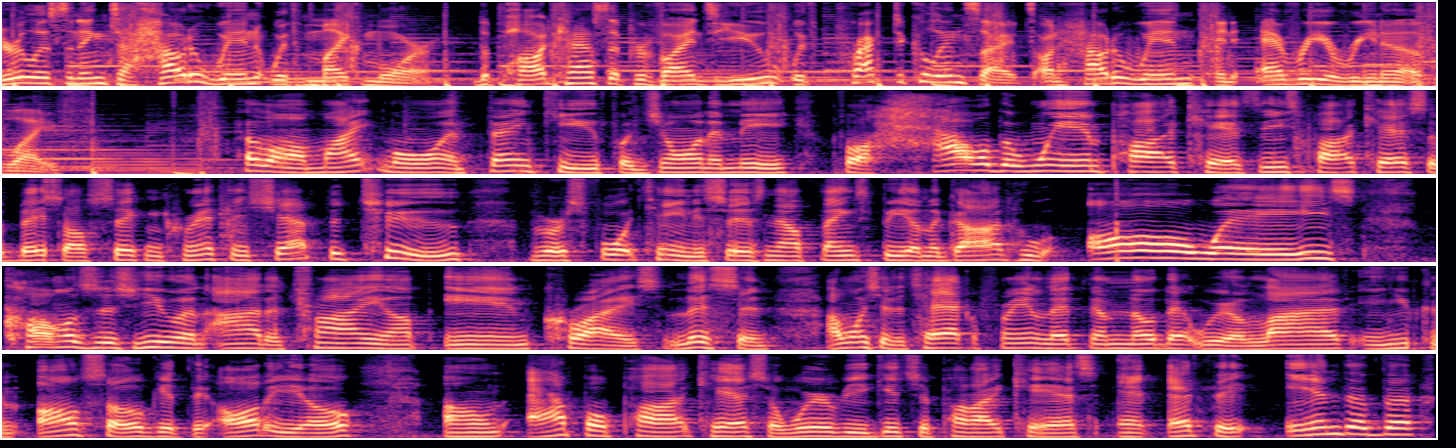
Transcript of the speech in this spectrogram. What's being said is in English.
You're listening to How to Win with Mike Moore, the podcast that provides you with practical insights on how to win in every arena of life. Hello, I'm Mike Moore, and thank you for joining me for How to Win podcast. These podcasts are based off 2 Corinthians chapter 2, verse 14. It says, Now thanks be unto God who always causes you and I to triumph in Christ. Listen, I want you to tag a friend, let them know that we're alive, and you can also get the audio on Apple Podcasts or wherever you get your podcasts. And at the end of the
